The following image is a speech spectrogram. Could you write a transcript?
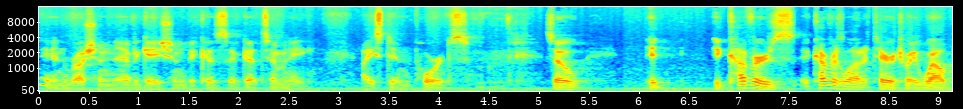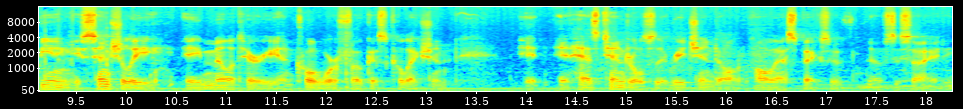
in, in Russian navigation because they've got so many iced-in ports. So it it covers it covers a lot of territory while being essentially a military and Cold War focused collection. It, it has tendrils that reach into all, all aspects of, of society.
